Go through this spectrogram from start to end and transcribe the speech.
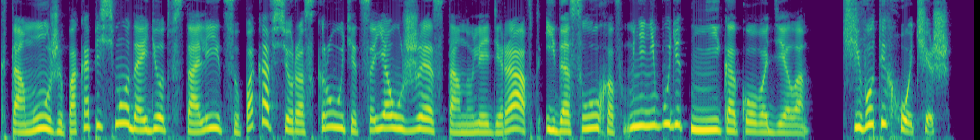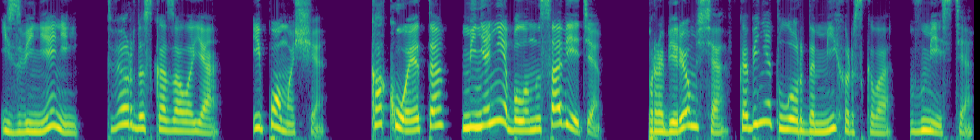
К тому же, пока письмо дойдет в столицу, пока все раскрутится, я уже стану леди Рафт, и до слухов мне не будет никакого дела. «Чего ты хочешь?» «Извинений», — твердо сказала я. «И помощи». «Какое это? Меня не было на совете!» «Проберемся в кабинет лорда Михарского вместе».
